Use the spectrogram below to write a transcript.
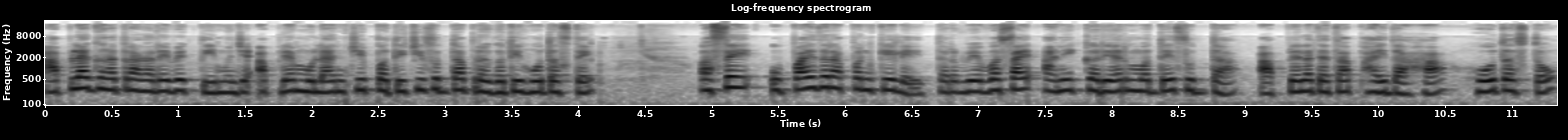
आपल्या घरात राहणारे व्यक्ती म्हणजे आपल्या मुलांची पतीचीसुद्धा प्रगती होत असते. असे उपाय जर आपण केले तर व्यवसाय आणि करिअरमध्ये सुद्धा आपल्याला त्याचा फायदा हा होत असतो.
